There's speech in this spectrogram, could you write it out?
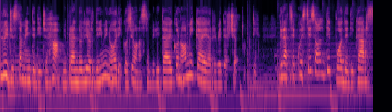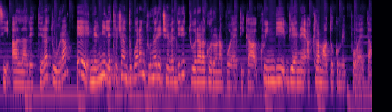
Lui giustamente dice, ah, mi prendo gli ordini minori così ho una stabilità economica e arrivederci a tutti. Grazie a questi soldi può dedicarsi alla letteratura e nel 1341 riceve addirittura la corona poetica, quindi viene acclamato come poeta.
